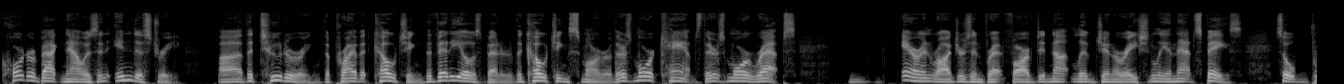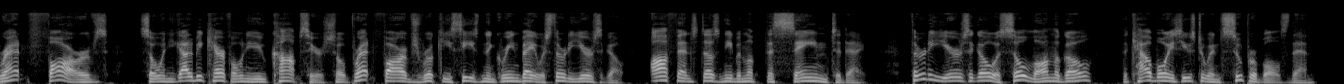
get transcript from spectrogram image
quarterback now is an industry. Uh, the tutoring, the private coaching, the video's better, the coaching smarter. There's more camps, there's more reps. Aaron Rodgers and Brett Favre did not live generationally in that space. So Brett Favre's so when you got to be careful when you do comps here. So Brett Favre's rookie season in Green Bay was 30 years ago. Offense doesn't even look the same today. 30 years ago was so long ago, the Cowboys used to win Super Bowls then.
